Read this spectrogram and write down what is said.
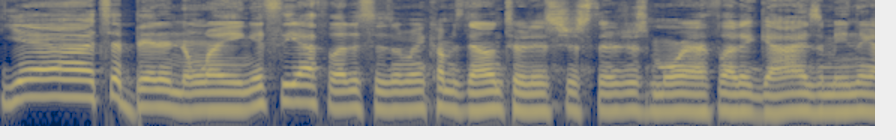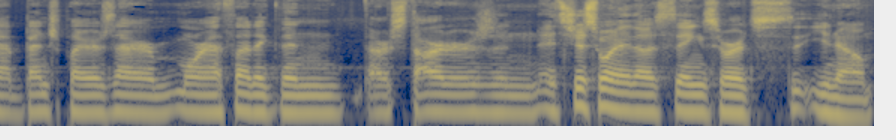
Yeah, it's a bit annoying. It's the athleticism when it comes down to it. It's just they're just more athletic guys. I mean, they got bench players that are more athletic than our starters, and it's just one of those things where it's you know,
